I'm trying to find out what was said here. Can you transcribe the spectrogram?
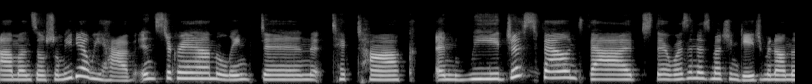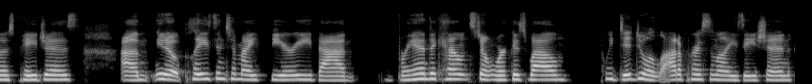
Um, on social media, we have Instagram, LinkedIn, TikTok, and we just found that there wasn't as much engagement on those pages. Um, you know, it plays into my theory that brand accounts don't work as well. We did do a lot of personalization.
